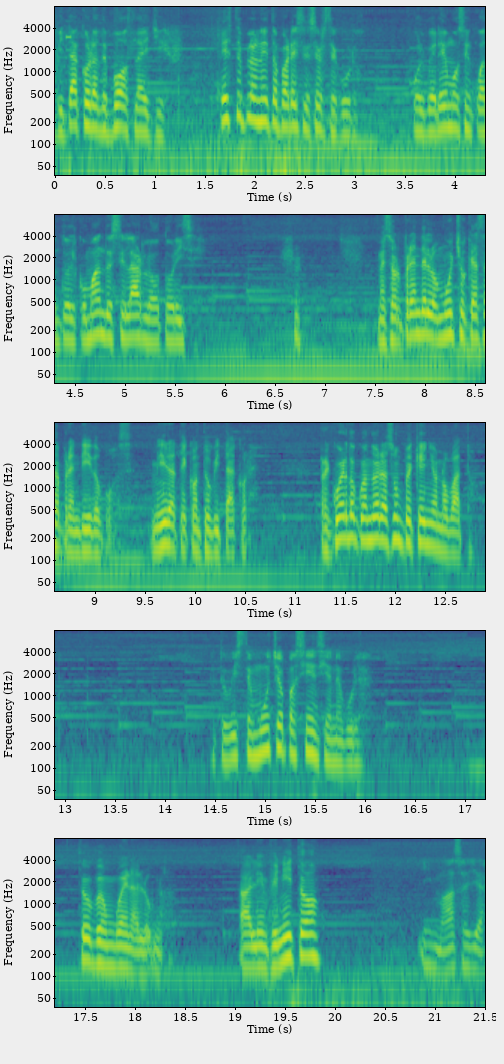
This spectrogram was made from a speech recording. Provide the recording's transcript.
Bitácora de Buzz Lightyear. Este planeta parece ser seguro. Volveremos en cuanto el comando estelar lo autorice. Me sorprende lo mucho que has aprendido, vos. Mírate con tu bitácora. Recuerdo cuando eras un pequeño novato. Tuviste mucha paciencia, Nebula. Tuve un buen alumno. Al infinito Y más allá.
